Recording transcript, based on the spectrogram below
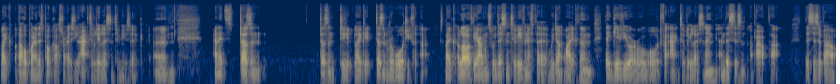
like the whole point of this podcast right is you actively listen to music um and it doesn't doesn't do like it doesn't reward you for that. Like a lot of the albums we listen to even if we don't like them they give you a reward for actively listening and this isn't about that. This is about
